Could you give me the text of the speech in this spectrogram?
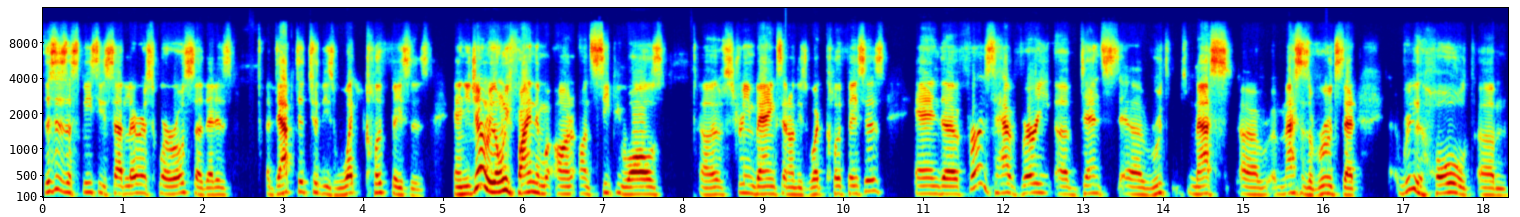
This is a species, Sadleria squarosa, that is adapted to these wet cliff faces. And you generally only find them on, on seepy walls, uh, stream banks, and on these wet cliff faces. And uh, ferns have very uh, dense uh, root mass uh, masses of roots that really hold um,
